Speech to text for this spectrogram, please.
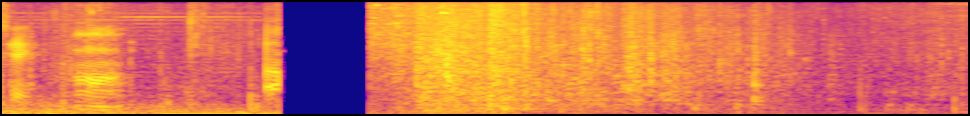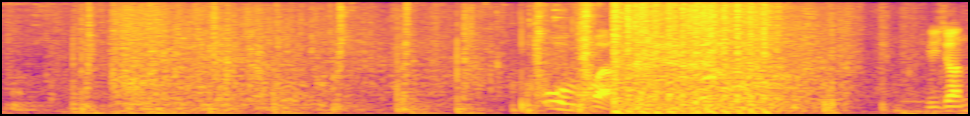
쟤 어. 오 뭐야 리전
